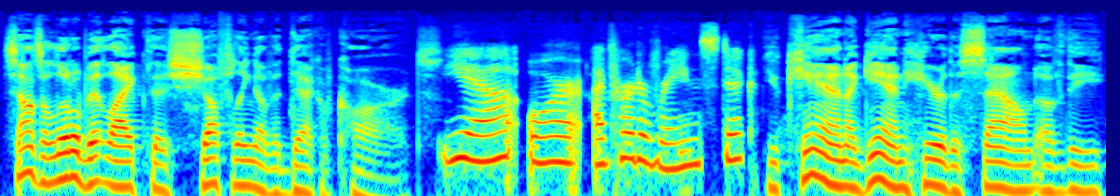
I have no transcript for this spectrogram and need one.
Sounds a little bit like the shuffling of a deck of cards. Yeah, or I've heard a rain stick. You can, again, hear the sound of the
